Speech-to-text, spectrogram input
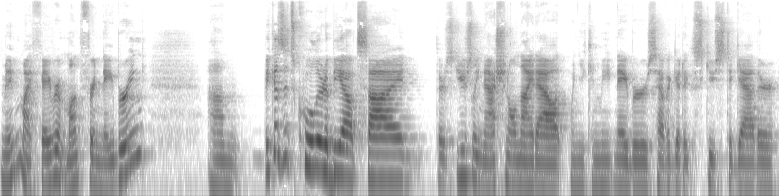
maybe my favorite month for neighboring um, because it's cooler to be outside. There's usually National Night Out when you can meet neighbors, have a good excuse to gather.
